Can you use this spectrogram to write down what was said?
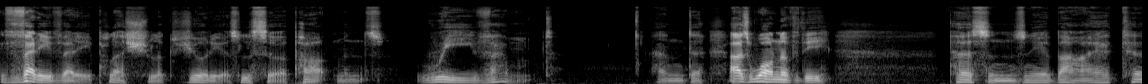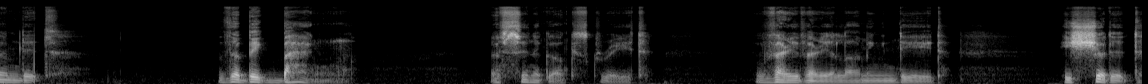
very, very plush, luxurious Lusso apartments revamped. And uh, as one of the persons nearby had termed it the Big Bang of Synagogue Street. Very, very alarming indeed. He shuddered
